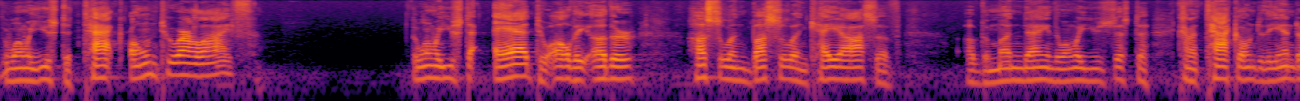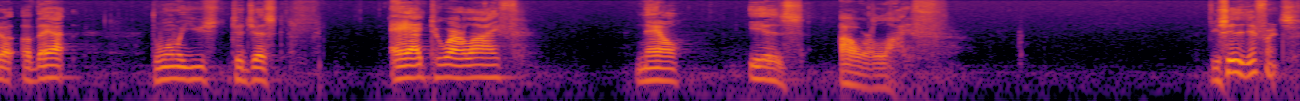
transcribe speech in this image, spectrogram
The one we used to tack onto our life the one we used to add to all the other hustle and bustle and chaos of, of the mundane, the one we used just to kind of tack on to the end of, of that, the one we used to just add to our life, now is our life. You see the difference?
